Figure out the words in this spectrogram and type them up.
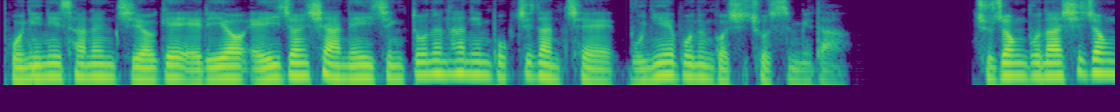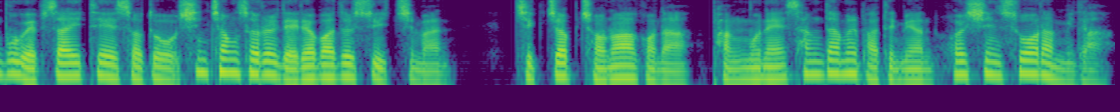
본인이 사는 지역의 에리어 에이전시 안에이징 또는 한인복지단체에 문의해보는 것이 좋습니다. 주정부나 시정부 웹사이트에서도 신청서를 내려받을 수 있지만 직접 전화하거나 방문해 상담을 받으면 훨씬 수월합니다.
